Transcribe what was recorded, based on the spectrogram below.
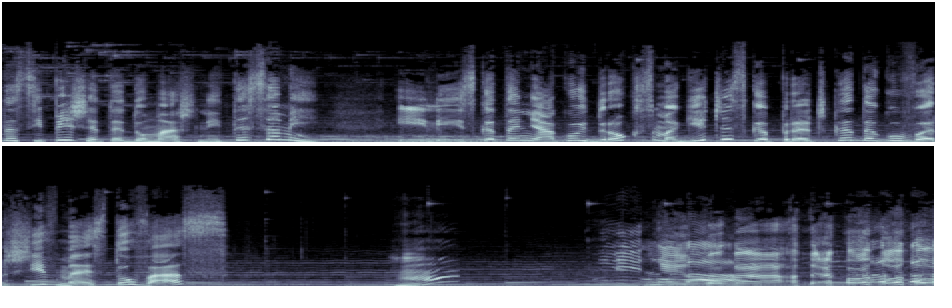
да си пишете домашните сами? Или искате някой друг с магическа пръчка да го върши вместо вас? Хм? Никога! Никога!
